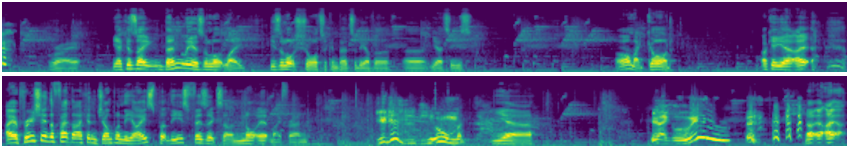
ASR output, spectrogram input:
right. Yeah, because like Bentley is a lot like he's a lot shorter compared to the other uh, Yetis. Oh my god. Okay, yeah, I I appreciate the fact that I can jump on the ice, but these physics are not it, my friend. You just zoom. Yeah. You're like, woo. No, I, I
